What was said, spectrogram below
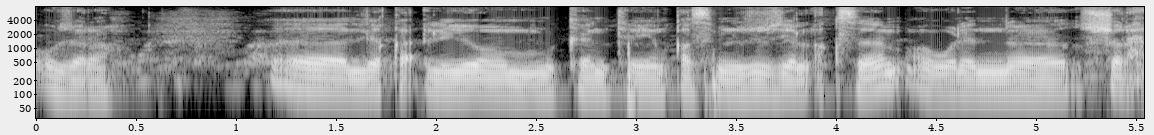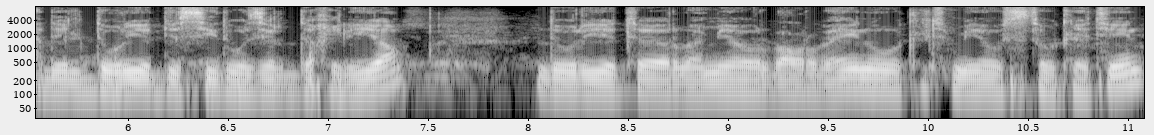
الاجره اللقاء اليوم كان ينقسم لجوج ديال الأقسام. اولا الشرح ديال الدوريه ديال السيد وزير الداخلية دورية 444 و 336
